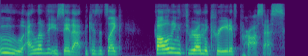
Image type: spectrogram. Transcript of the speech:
ooh, I love that you say that because it's like following through on the creative process.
